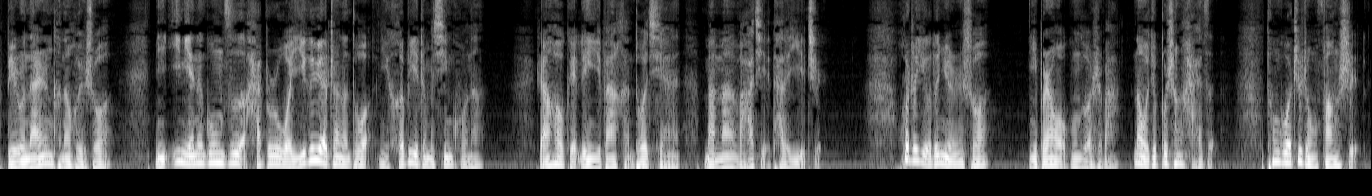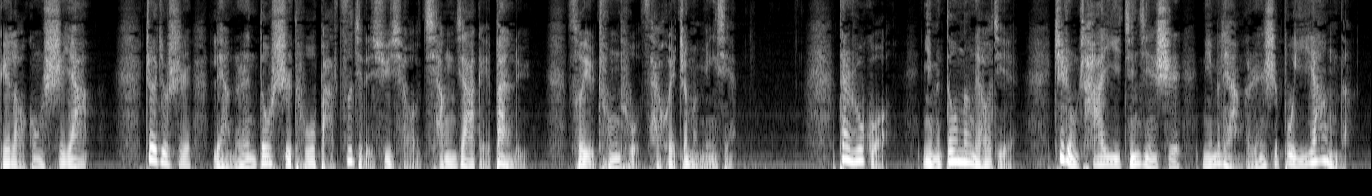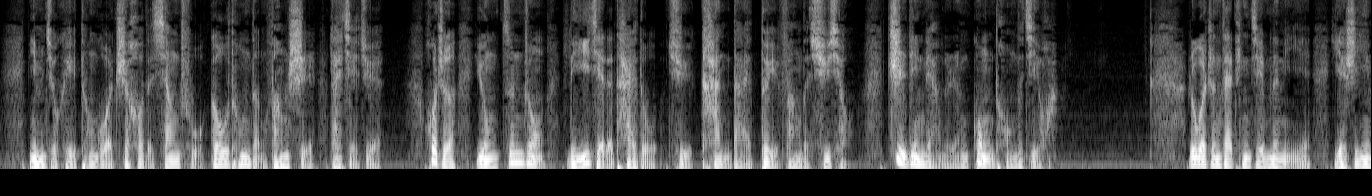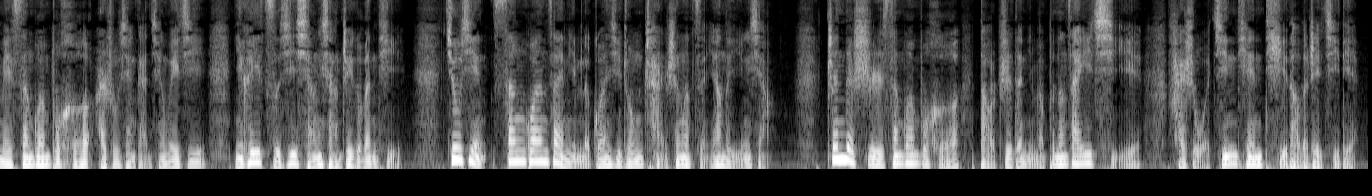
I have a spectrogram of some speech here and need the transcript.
比如，男人可能会说：“你一年的工资还不如我一个月赚的多，你何必这么辛苦呢？”然后给另一半很多钱，慢慢瓦解他的意志。或者有的女人说：“你不让我工作是吧？那我就不生孩子。”通过这种方式给老公施压。这就是两个人都试图把自己的需求强加给伴侣，所以冲突才会这么明显。但如果你们都能了解这种差异仅仅是你们两个人是不一样的，你们就可以通过之后的相处、沟通等方式来解决，或者用尊重、理解的态度去看待对方的需求，制定两个人共同的计划。如果正在听节目的你也是因为三观不合而出现感情危机，你可以仔细想想这个问题：究竟三观在你们的关系中产生了怎样的影响？真的是三观不合导致的你们不能在一起，还是我今天提到的这几点？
